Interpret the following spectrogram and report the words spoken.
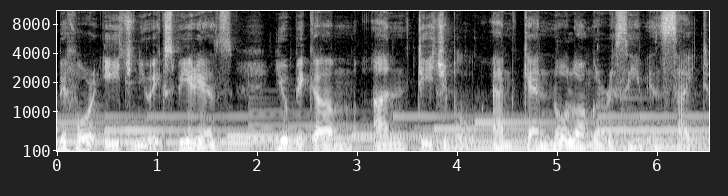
before each new experience, you become unteachable and can no longer receive insight.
